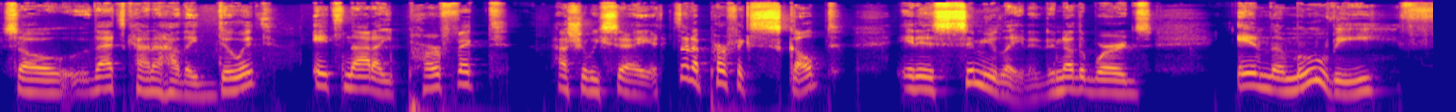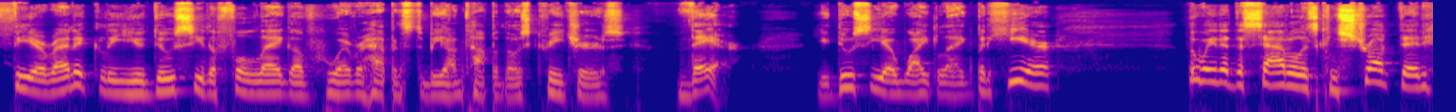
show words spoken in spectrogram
So that's kind of how they do it. It's not a perfect, how should we say, it's not a perfect sculpt. It is simulated. In other words, in the movie, theoretically, you do see the full leg of whoever happens to be on top of those creatures there. You do see a white leg, but here, the way that the saddle is constructed,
